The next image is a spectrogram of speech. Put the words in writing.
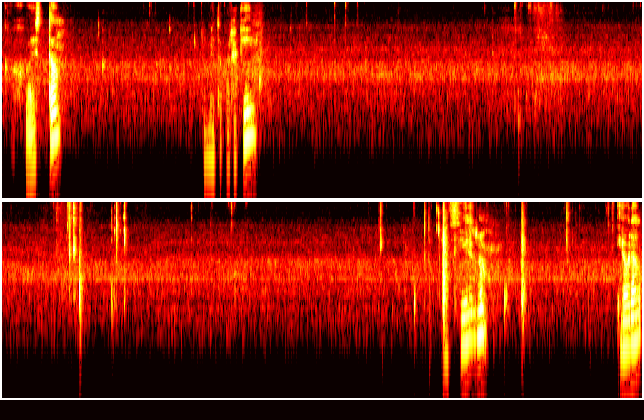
Cojo esto. Lo meto por aquí. Cierro. Y ahora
